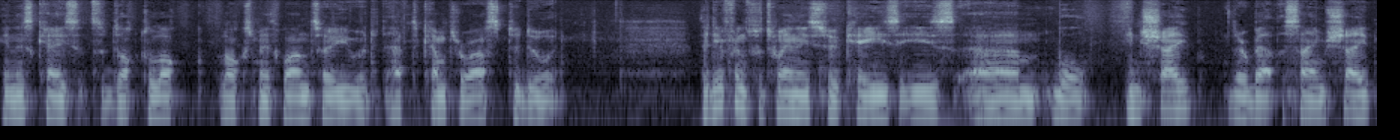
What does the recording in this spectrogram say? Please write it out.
In this case it's a Dr. Lock locksmith one so you would have to come through us to do it. The difference between these two keys is, um, well, in shape, they're about the same shape,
